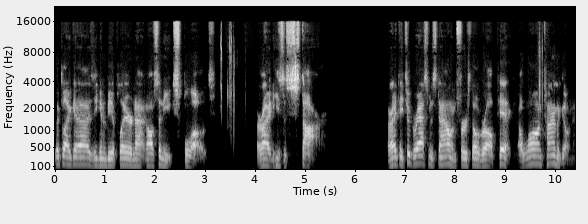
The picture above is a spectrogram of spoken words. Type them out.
Looked like, uh, is he going to be a player or not? And all of a sudden, he explodes. All right, he's a star. All right, they took Rasmus Dahlin first overall pick a long time ago now.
